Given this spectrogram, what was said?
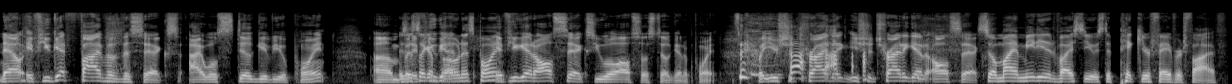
Now, if you get five of the six, I will still give you a point. Um, Is but this if like you a get- bonus point? If you get all six, you will also still get a point. But you should try to you should try to get all six. So my immediate advice to you is to pick your favorite five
